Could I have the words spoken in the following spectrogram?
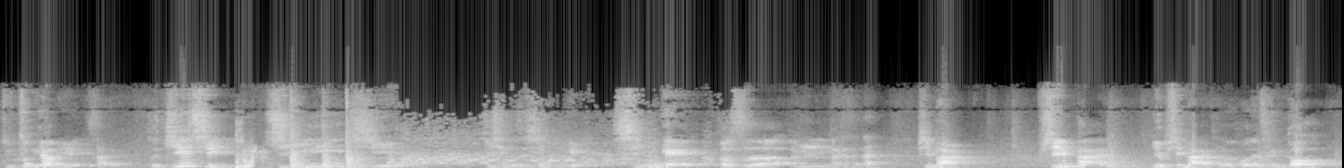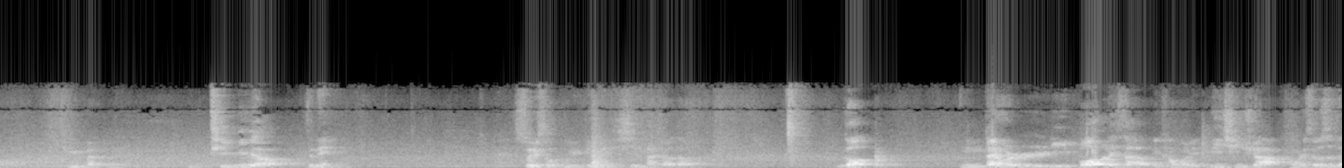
最重要的啥的？是激情，激情，激情不是性格，性格就是嗯，那个啥呢？品牌，品牌有品牌才会获得成功，听明白了没？听明白了，真的。所以说不用跟那些新大交道了。我，嗯，待会儿你播的时候，你看我的，你情绪哈，看我的手势走，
